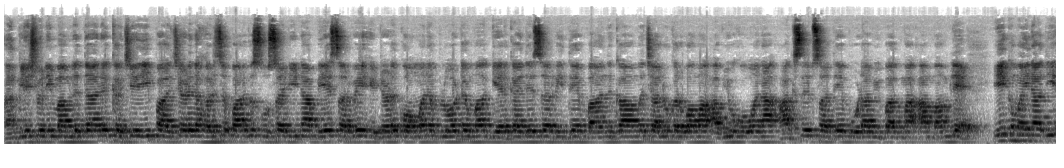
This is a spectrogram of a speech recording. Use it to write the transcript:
અંકલેશ્વરની મામલતદાર કચેરી પાછળ હર્ષ પાર્ક સોસાયટીના બે સર્વે હેઠળ કોમન પ્લોટમાં ગેરકાયદેસર રીતે બાંધકામ ચાલુ કરવામાં આવ્યું હોવાના આક્ષેપ સાથે બોડા વિભાગમાં આ મામલે એક મહિનાથી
